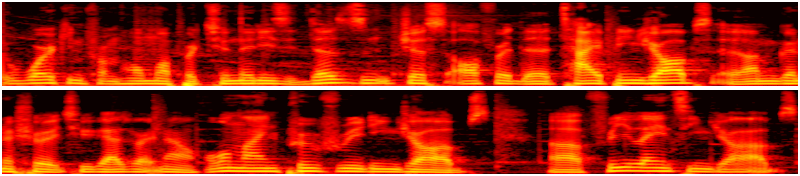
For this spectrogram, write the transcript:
working from home opportunities. It doesn't just offer the typing jobs. Uh, I'm going to show it to you guys right now. Online proofreading jobs, uh, freelancing jobs,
